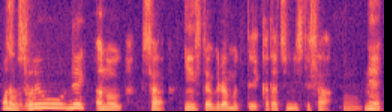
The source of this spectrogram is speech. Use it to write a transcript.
まあでもそれをねあのさインスタグラムって形にしてさうん。ね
